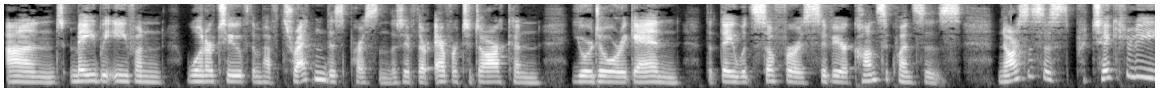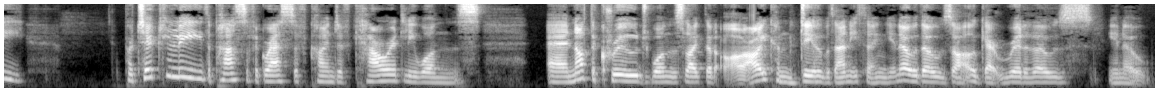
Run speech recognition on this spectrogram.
and maybe even one or two of them have threatened this person that if they're ever to darken your door again, that they would suffer severe consequences. Narcissists, particularly, particularly the passive aggressive kind of cowardly ones, uh, not the crude ones like that. Oh, I can deal with anything, you know, those, I'll get rid of those, you know,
